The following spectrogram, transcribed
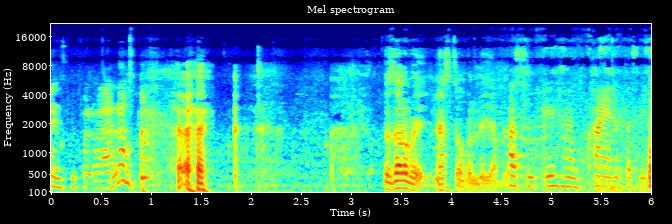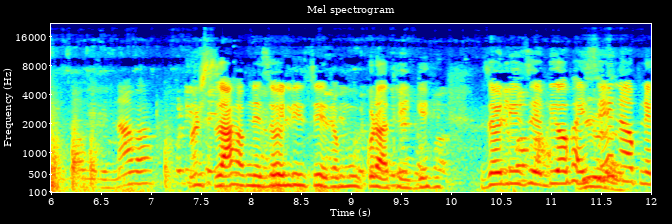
સેલ્ફી પડવા હાલો. તો ચાલો ભાઈ નાસ્તો કરી લઈએ આપણે. પાછું કે ખાઈને પછી જાવ હવે નાવા. પણ સાહબ ને જોઈ લીજે રમુકડા થઈ ગયા જોઈ લીજે બીઓ ભાઈ છે ને આપણે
